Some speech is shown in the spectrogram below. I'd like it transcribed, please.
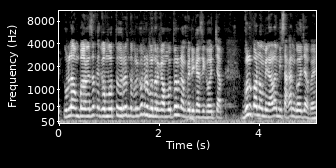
gue bilang bangsat kagak mau turun. Temen gue bener-bener gak mau turun sampai dikasih gocap. Gue lupa nominalnya misalkan gocap ya.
